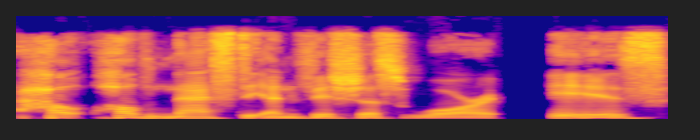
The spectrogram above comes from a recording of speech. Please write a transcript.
how how nasty and vicious war is,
